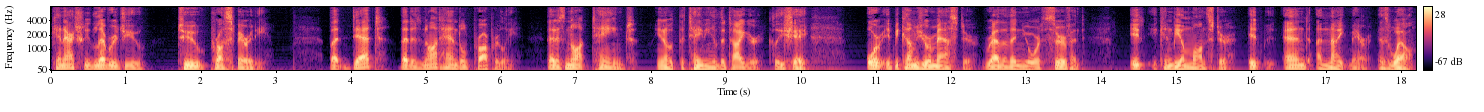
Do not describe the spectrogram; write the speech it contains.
can actually leverage you to prosperity. But debt that is not handled properly, that is not tamed, you know, the taming of the tiger cliche, or it becomes your master rather than your servant, it, it can be a monster it, and a nightmare as well.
